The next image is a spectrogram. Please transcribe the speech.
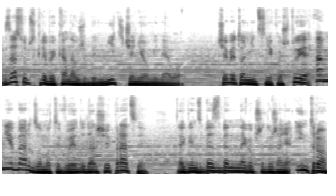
zasubskrybuj kanał, żeby nic Cię nie ominęło. Ciebie to nic nie kosztuje, a mnie bardzo motywuje do dalszej pracy. Tak więc bez zbędnego przedłużania intro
